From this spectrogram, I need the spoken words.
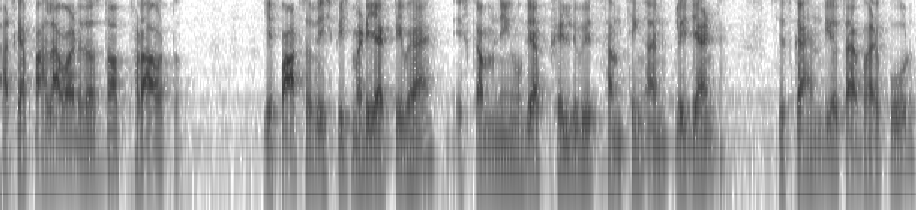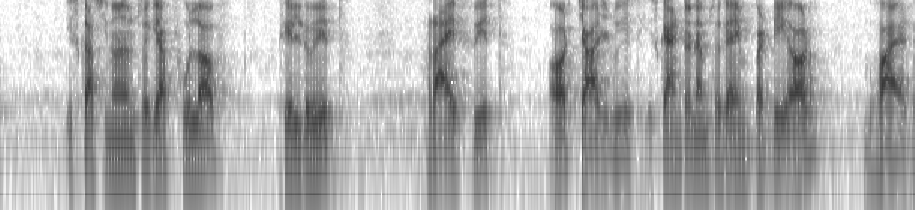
आज का पहला वर्ड है दोस्तों फ्रॉट ये पार्ट्स ऑफ़ स्पीच में डिजेक्टिव है। इसका मीनिंग हो गया फ़ील्ड विथ समथिंग अनप्लीजेंट जिसका हिंदी होता है भरपूर। इसका सिनोनिम्स हो गया full of filled with rife with और चार्ज विथ इसका एंटोनिम्स हो गया इम्पटी और वॉयड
